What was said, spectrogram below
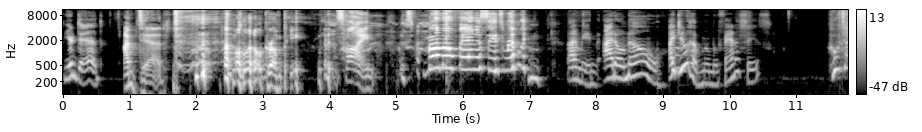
You're dead. I'm dead. I'm a little grumpy, but it's fine. It's Momo fantasies, really? I mean, I don't know. I do have Moo Moo fantasies. Who doesn't?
